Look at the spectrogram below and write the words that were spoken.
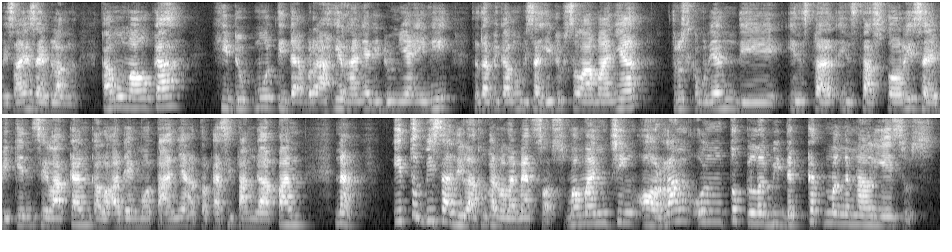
Misalnya saya bilang, kamu maukah hidupmu tidak berakhir hanya di dunia ini, tetapi kamu bisa hidup selamanya? Terus kemudian di Insta, Insta Story saya bikin silakan kalau ada yang mau tanya atau kasih tanggapan. Nah, itu bisa dilakukan oleh medsos, memancing orang untuk lebih dekat mengenal Yesus.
